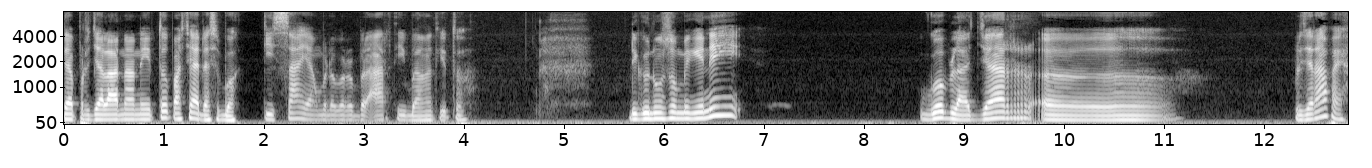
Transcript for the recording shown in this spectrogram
setiap perjalanan itu pasti ada sebuah kisah yang benar-benar berarti banget gitu. Di Gunung Sumbing ini gue belajar uh, belajar apa ya?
